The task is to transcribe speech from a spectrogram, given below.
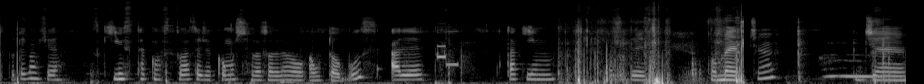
spotykam się z kimś z taką sytuacją, że komuś się rozładował autobus, ale w takim jakby momencie, gdzie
